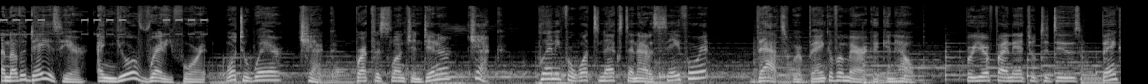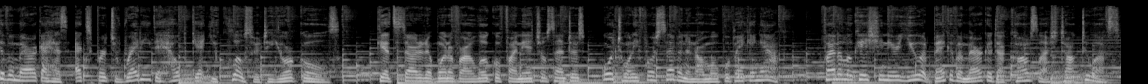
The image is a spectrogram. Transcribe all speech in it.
Another day is here and you're ready for it. What to wear? Check. Breakfast, lunch, and dinner? Check. Planning for what's next and how to save for it? That's where Bank of America can help. For your financial to dos, Bank of America has experts ready to help get you closer to your goals. Get started at one of our local financial centers or 24-7 in our mobile banking app. Find a location near you at bankofamerica.com slash talk to us.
